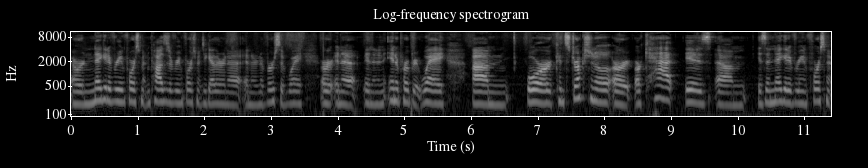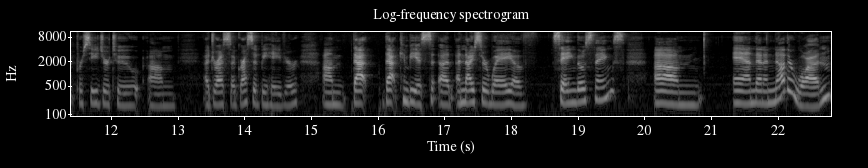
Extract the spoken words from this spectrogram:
or negative reinforcement and positive reinforcement together in a in an aversive way, or in a in an inappropriate way. Um, or constructional or or cat is um, is a negative reinforcement procedure to um, address aggressive behavior. Um, that that can be a, a, nicer way of saying those things. Um, and then another one,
